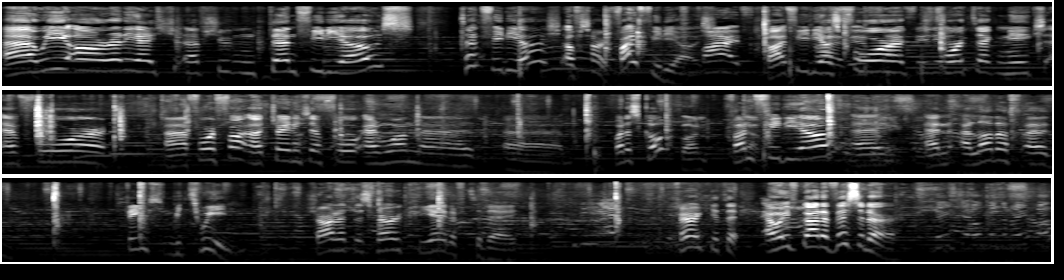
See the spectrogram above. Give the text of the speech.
Uh, we already have, sh- have shooten ten videos. Ten videos? Oh, sorry, five videos. Five. Five videos, Five, we have four, techniques and four, uh, four uh, trainings and four and one. Uh, uh, what is it called? Fun. Fun video uh, and a lot of uh, things between. Charlotte is very creative today. Very creative. And we've got a visitor. Doe je het open drukken?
